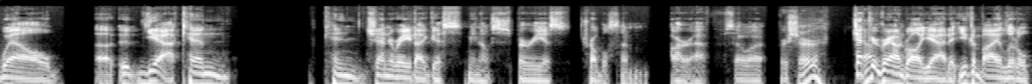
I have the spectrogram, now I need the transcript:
well, uh, yeah, can can generate, I guess, you know, spurious, troublesome RF. So uh, For sure. check Yeah. your ground while you're at it. You can buy a little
